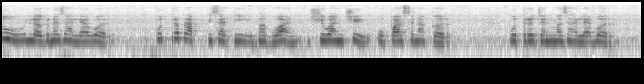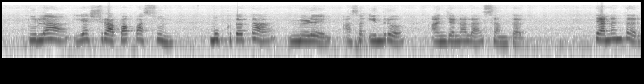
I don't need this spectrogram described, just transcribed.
तू लग्न झाल्यावर पुत्रप्राप्तीसाठी भगवान शिवांची उपासना कर. पुत्रजन्म झाल्यावर तुला या श्रापापासून मुक्तता मिळेल असं इंद्र अंजनाला सांगतात. त्यानंतर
